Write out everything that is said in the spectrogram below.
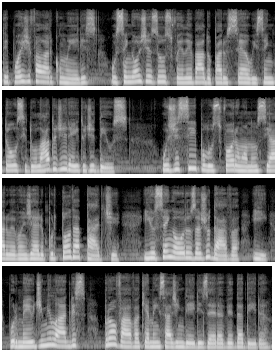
Depois de falar com eles, o Senhor Jesus foi levado para o céu e sentou-se do lado direito de Deus. Os discípulos foram anunciar o Evangelho por toda a parte, e o Senhor os ajudava e, por meio de milagres, provava que a mensagem deles era verdadeira.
